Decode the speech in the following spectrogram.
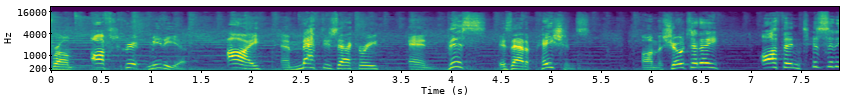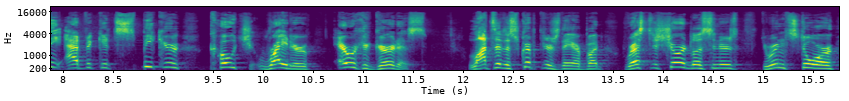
From Offscript Media, I am Matthew Zachary, and this is Out of Patients. On the show today, authenticity advocate, speaker, coach, writer, Erika Gerdes. Lots of descriptors there, but rest assured, listeners, you're in store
